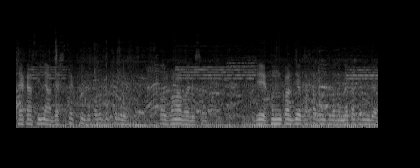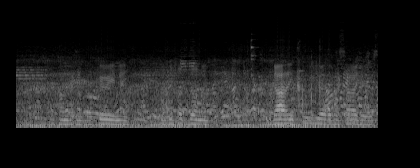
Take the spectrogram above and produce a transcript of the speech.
শেখ হাসিনা, দেশ ত্যাগ করব, পদত্যাগ করব, কল্পনা বাইরেছে যে হুমকার দিয়ে কথা বলতে পারে নেতাকর্মীরা এখন দেখেন কেউই নাই। গাড়ি পুইয়া দেখেন ছাই হয়ে গেছে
